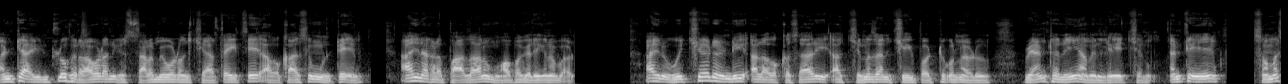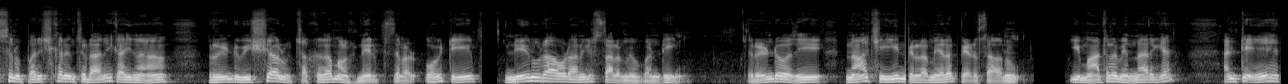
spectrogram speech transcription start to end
అంటే ఆ ఇంట్లోకి రావడానికి స్థలం ఇవ్వడం చేత అయితే అవకాశం ఉంటే ఆయన అక్కడ పాదాలు మోపగలిగిన వాడు ఆయన వచ్చాడండి అలా ఒక్కసారి ఆ చిన్నదాన్ని చేయి పట్టుకున్నాడు. వెంటనే ఆమె లేచాను. అంటే సమస్యను పరిష్కరించడానికి ఆయన రెండు విషయాలు చక్కగా మనకు నేర్పుతున్నాడు ఒకటి నేను రావడానికి స్థలం ఇవ్వండి. రెండవది నా చెయ్యి పిల్ల మీద పెడతాను. ఈ మాటలు విన్నారుగా? అంటే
